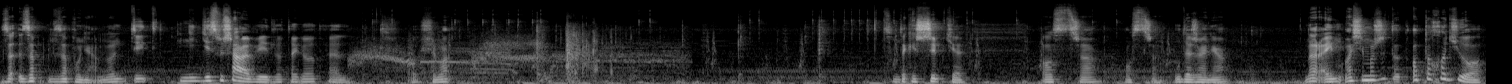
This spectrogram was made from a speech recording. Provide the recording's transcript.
Za, za, zapomniałem, no nie, nie, nie słyszałem jej, dlatego ten... O, siema. Są takie szybkie ostrza, ostrza, uderzenia. Dobra, i właśnie może to, o to chodziło.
